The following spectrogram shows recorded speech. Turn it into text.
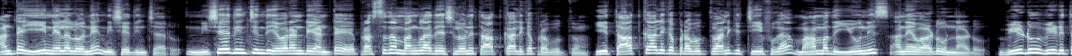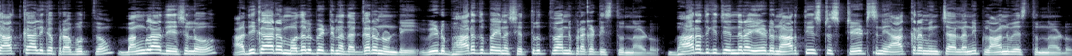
అంటే ఈ నెలలోనే నిషేధించారు. నిషేధించింది ఎవరండి అంటే ప్రస్తుతం బంగ్లాదేశ్లోని తాత్కాలిక ప్రభుత్వం. ఈ తాత్కాలిక ప్రభుత్వానికి చీఫ్గా మహమ్మద్ యూనిస్ అనేవాడు ఉన్నాడు. వీడు వీడి తాత్కాలిక ప్రభుత్వం బంగ్లాదేశ్ బంగ్లాదేశ్లో అధికారం మొదలుపెట్టిన దగ్గర నుండి వీడు భారత్ పైన శత్రుత్వాన్ని ప్రకటిస్తున్నాడు. భారత్కి చెందిన ఏడు నార్త్ ఈస్ట్ స్టేట్స్ని ఆక్రమించాలని ప్లాన్ వేస్తున్నాడు.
